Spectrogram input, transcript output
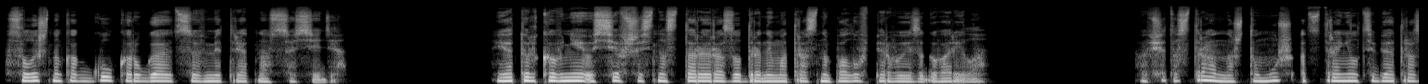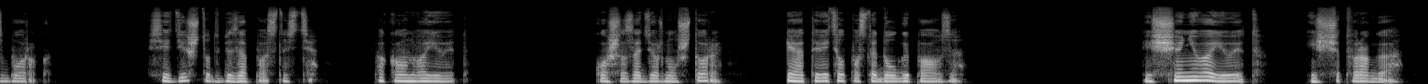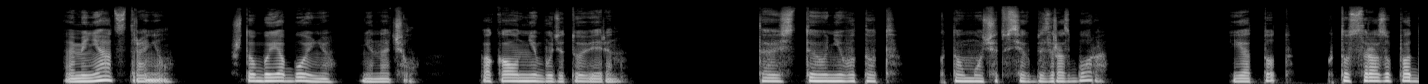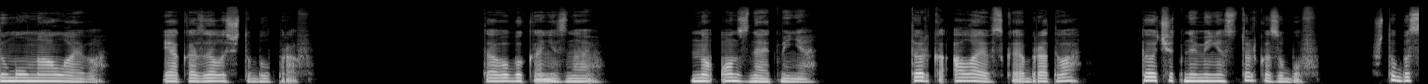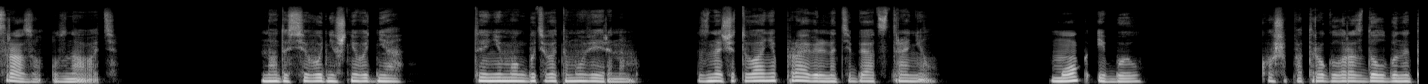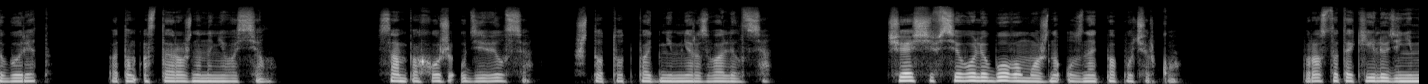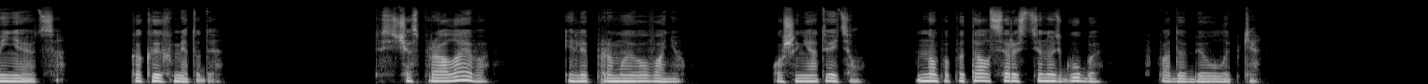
Слышно, как гулко ругаются в метре от нас соседи. Я только в ней, усевшись на старый разодранный матрас на полу, впервые заговорила. Вообще-то странно, что муж отстранил тебя от разборок. Сидишь тут в безопасности, пока он воюет. Коша задернул шторы и ответил после долгой паузы. Еще не воюет, ищет врага. А меня отстранил, чтобы я бойню не начал, пока он не будет уверен. То есть ты у него тот, кто мочит всех без разбора? Я тот, кто сразу подумал на Алаева, и оказалось, что был прав. Того быка не знаю, но он знает меня. Только Алаевская братва точит на меня столько зубов, чтобы сразу узнавать. Но до сегодняшнего дня ты не мог быть в этом уверенным. Значит, Ваня правильно тебя отстранил. Мог и был. Коша потрогал раздолбанный табурет, потом осторожно на него сел. Сам, похоже, удивился, что тот под ним не развалился. Чаще всего любого можно узнать по почерку. Просто такие люди не меняются, как и их методы. Ты сейчас про Алаева или про моего Ваню? Коша не ответил, но попытался растянуть губы в подобие улыбки.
